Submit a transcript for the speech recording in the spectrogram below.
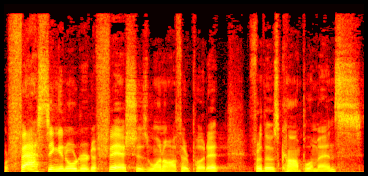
or fasting in order to fish, as one author put it, for those compliments,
